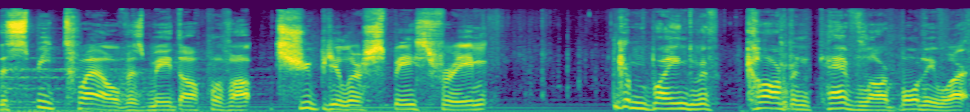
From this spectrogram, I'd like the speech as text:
The Speed 12 is made up of a tubular space frame combined with carbon Kevlar bodywork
